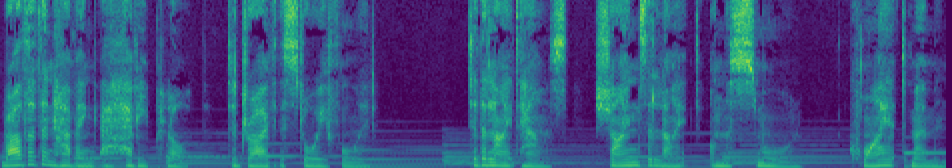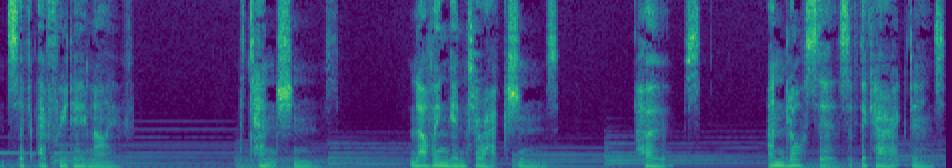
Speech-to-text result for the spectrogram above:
Rather than having a heavy plot to drive the story forward, To the Lighthouse shines a light on the small, quiet moments of everyday life the tensions, loving interactions, hopes, and losses of the characters.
